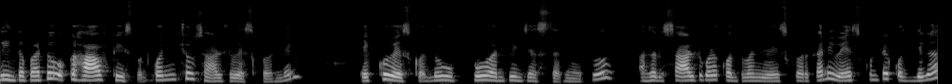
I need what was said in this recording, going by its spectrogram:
దీంతోపాటు ఒక హాఫ్ టీ స్పూన్ కొంచెం సాల్ట్ వేసుకోండి. ఎక్కువ వేసుకోవద్దు ఉప్పు అనిపించేస్తుంది మీకు. అసలు సాల్ట్ కూడా కొంతమంది వేసుకోరు కానీ వేసుకుంటే కొద్దిగా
